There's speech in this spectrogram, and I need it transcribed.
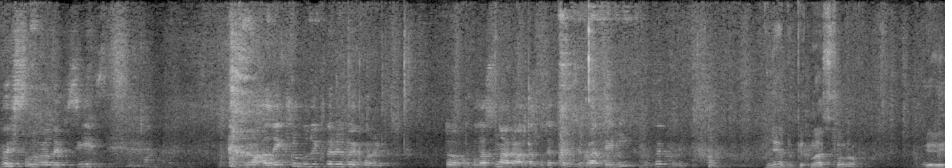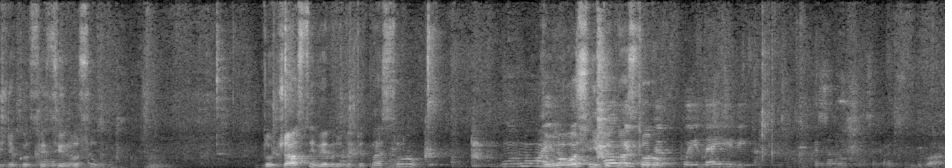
Висловили всі. Ну, але якщо будуть перевибори, то обласна рада буде працювати рік до виборів. Ні, до 15 року. Є рішення Конституційного суду. Дочасний вибори до 15 року. Ну, ну, має До осені поки 15 буде, року. По ідеї рік залишиться працювати.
